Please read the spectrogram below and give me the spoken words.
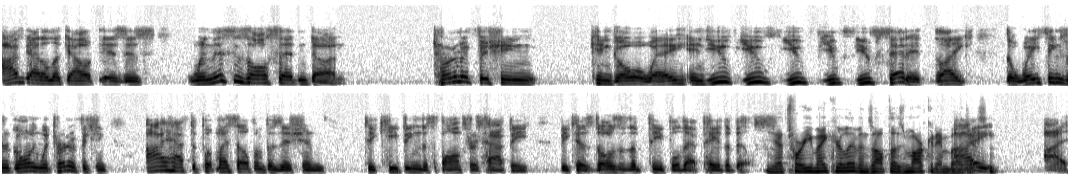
I've got to look out. Is is when this is all said and done, tournament fishing can go away, and you you you you you've said it. Like the way things are going with tournament fishing, I have to put myself in position to keeping the sponsors happy because those are the people that pay the bills. That's where you make your livings off those marketing budgets. I, I,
